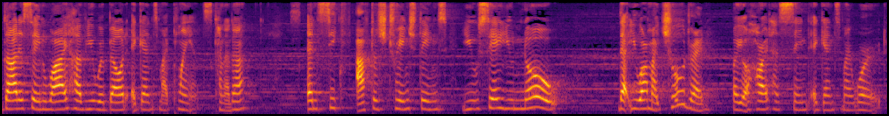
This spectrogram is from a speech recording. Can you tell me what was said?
God is saying, Why have you rebelled against my plans, Canada? And seek after strange things. You say you know that you are my children, but your heart has sinned against my word.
